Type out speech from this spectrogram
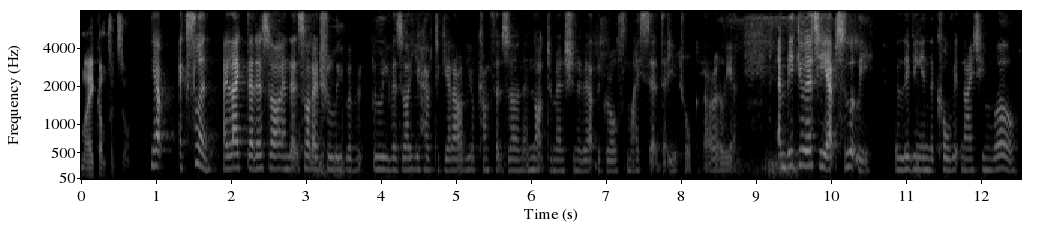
my comfort zone. Yep, excellent. I like that as well. And that's what I truly be- believe as well. You have to get out of your comfort zone and not to mention about the growth mindset that you talked about earlier. Ambiguity, absolutely. We're living in the COVID 19 world.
